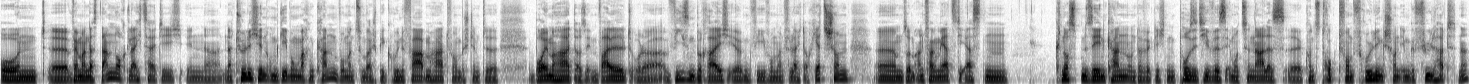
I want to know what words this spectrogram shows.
und äh, wenn man das dann noch gleichzeitig in einer natürlichen Umgebung machen kann, wo man zum Beispiel grüne Farben hat, wo man bestimmte Bäume hat, also im Wald oder Wiesenbereich irgendwie, wo man vielleicht auch jetzt schon ähm, so im Anfang März die ersten Knospen sehen kann und da wirklich ein positives, emotionales äh, Konstrukt vom Frühling schon im Gefühl hat. Ne?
